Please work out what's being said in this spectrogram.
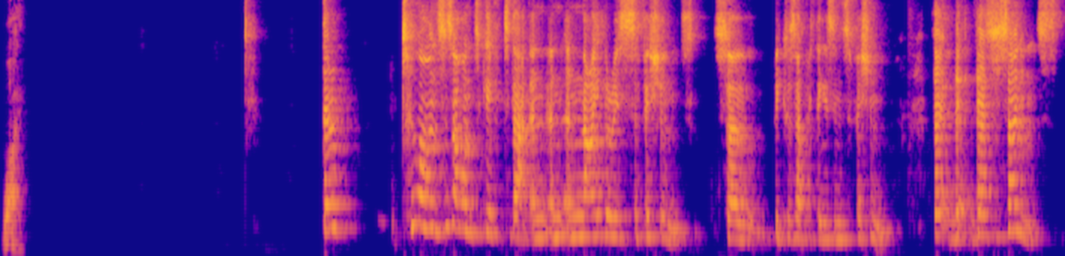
Why? There are two answers I want to give to that, and, and, and neither is sufficient. So, because everything is insufficient, there, there's a sense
